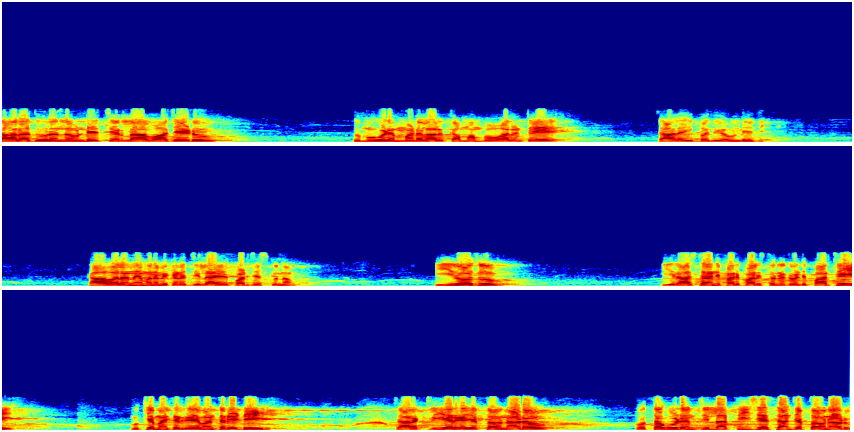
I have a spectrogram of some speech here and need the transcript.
చాలా దూరంలో ఉండే చెర్ల వాజేడు దుమ్ముగూడెం మండలాలు ఖమ్మం పోవాలంటే చాలా ఇబ్బందిగా ఉండేది. కావాలనే మనం ఇక్కడ జిల్లా ఏర్పాటు చేసుకున్నాం. ఈరోజు ఈ రాష్ట్రాన్ని పరిపాలిస్తున్నటువంటి పార్టీ ముఖ్యమంత్రి రేవంత్ రెడ్డి చాలా క్లియర్గా చెప్తా ఉన్నాడు. కొత్తగూడెం జిల్లా తీసేస్తా అని చెప్తా ఉన్నాడు.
